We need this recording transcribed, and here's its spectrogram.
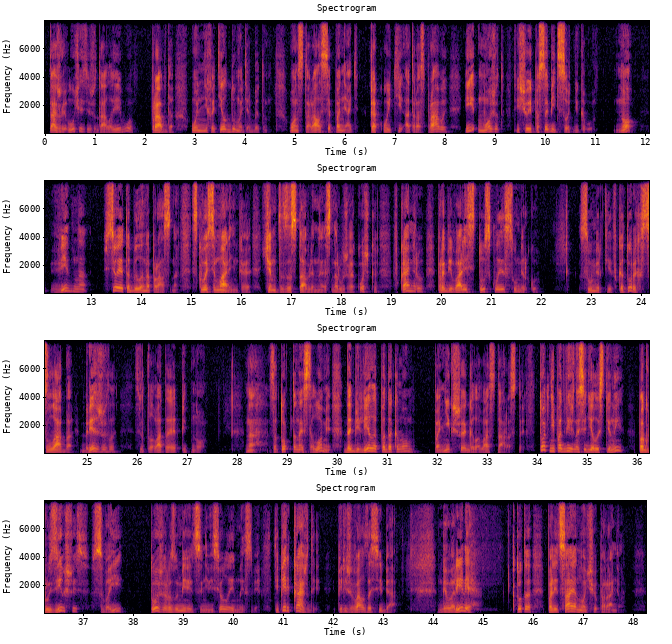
та же участь ждала его. Правда, он не хотел думать об этом. Он старался понять, как уйти от расправы и, может, еще и пособить Сотникову. Но, видно, все это было напрасно. Сквозь маленькое, чем-то заставленное снаружи окошко, в камеру пробивались тусклые сумерку. Сумерки, в которых слабо брежило светловатое пятно. На затоптанной соломе добелела под окном поникшая голова старосты. Тот неподвижно сидел у стены, погрузившись в свои, тоже, разумеется, невеселые мысли. Теперь каждый переживал за себя. Говорили, кто-то полицая ночью поранил.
